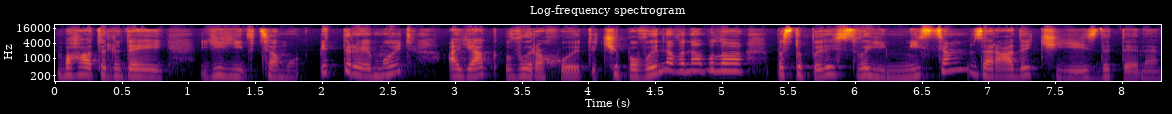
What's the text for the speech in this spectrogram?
Багато людей її в цьому підтримують. А як ви рахуєте, чи повинна вона була поступитись своїм місцем заради чиєїсь дитини?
